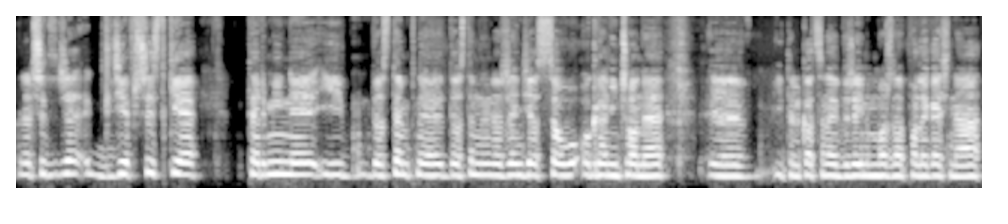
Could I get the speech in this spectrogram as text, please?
znaczy, że, gdzie wszystkie terminy i dostępne, dostępne narzędzia są ograniczone e, i tylko co najwyżej można polegać na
